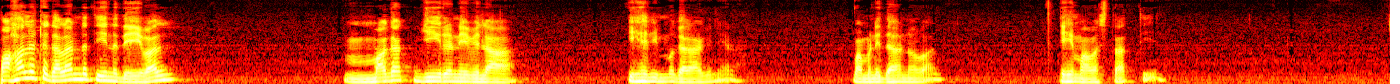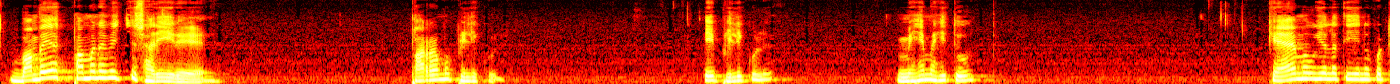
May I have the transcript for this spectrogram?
පහලට ගලන්ඩ තියෙන දේවල් මගක් ජීරණය වෙලා ඉහලින්ම ගලාගෙන යන. මම නිදානොවල් එහෙම අවස්ථාත් තියෙන. බඹයක් පමණ වෙච්ච ශරීරය පරම පිළිකුල්. ඒ පිළිකුල මෙහෙම හිතුවත් කෑම උයල තියෙනකොට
